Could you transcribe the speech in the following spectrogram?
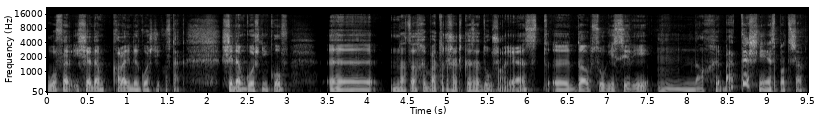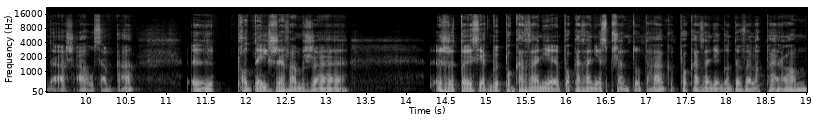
Woofer i siedem kolejnych głośników, tak. Siedem głośników, y, no to chyba troszeczkę za dużo jest. Do obsługi Siri, mm, no chyba też nie jest potrzebne aż A8. Podejrzewam, że że to jest jakby pokazanie, pokazanie sprzętu, tak? Pokazanie go deweloperom,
